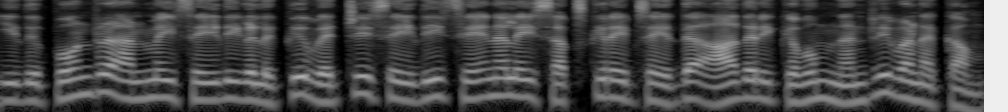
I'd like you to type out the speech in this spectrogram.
இது போன்ற அண்மை செய்திகளுக்கு வெற்றி செய்தி சேனலை சப்ஸ்கிரைப் செய்து ஆதரிக்கவும் நன்றி வணக்கம்.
